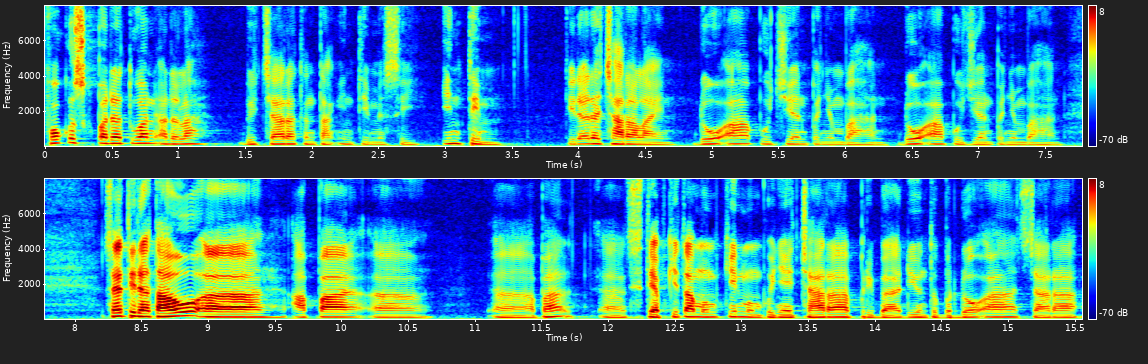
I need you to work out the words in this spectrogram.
Fokus kepada Tuhan adalah bicara tentang intimacy, intim. Tidak ada cara lain. Doa, pujian, penyembahan. Doa, pujian, penyembahan. Saya tidak tahu uh, apa uh, uh, apa uh, setiap kita mungkin mempunyai cara pribadi untuk berdoa, cara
